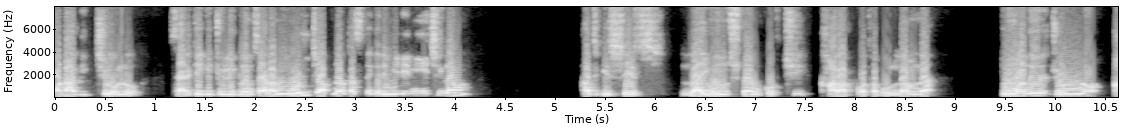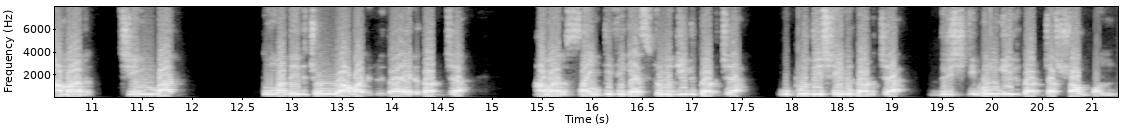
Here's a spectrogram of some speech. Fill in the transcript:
হঠাৎ ইচ্ছে হলো, স্যারকে কিছু লিখলাম। স্যার, আমি ওই যে আপনার কাছ থেকে রেমিডি নিয়েছিলাম, আজকে শেষ লাইভ অনুষ্ঠান করছি, খারাপ কথা বললাম না। তোমাদের জন্য আমার চেম্বার, তোমাদের জন্য আমার হৃদয়ের দরজা, আমার সাইন্টিফিক অ্যাস্ট্রোলজির দরজা, উপদেশের দরজা, দৃষ্টিভঙ্গির দরজা সব বন্ধ।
